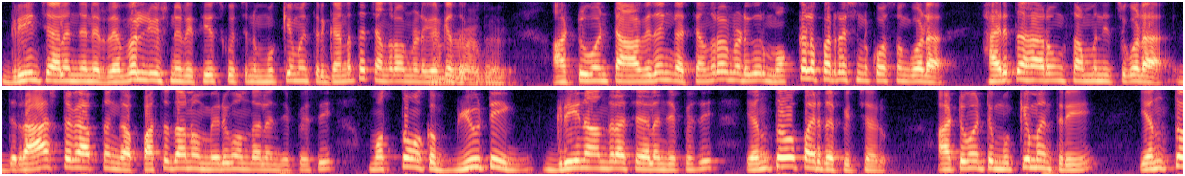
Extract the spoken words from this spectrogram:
గ్రీన్ ఛాలెంజ్ అనే రెవల్యూషనరీ తీసుకొచ్చిన ముఖ్యమంత్రి ఘనత చంద్రబాబు నాయుడు గారికి దక్కుతుంది అటువంటి ఆ విధంగా చంద్రబాబు నాయుడు గారు మొక్కల పరిరక్షణ కోసం కూడా హరితహారం సంబంధించి కూడా రాష్ట్ర వ్యాప్తంగా పచ్చదనం మెరుగొందాలని చెప్పేసి మొత్తం ఒక బ్యూటీ గ్రీన్ ఆంధ్ర చేయాలని చెప్పేసి ఎంతో పరితపించారు అటువంటి ముఖ్యమంత్రి ఎంతో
